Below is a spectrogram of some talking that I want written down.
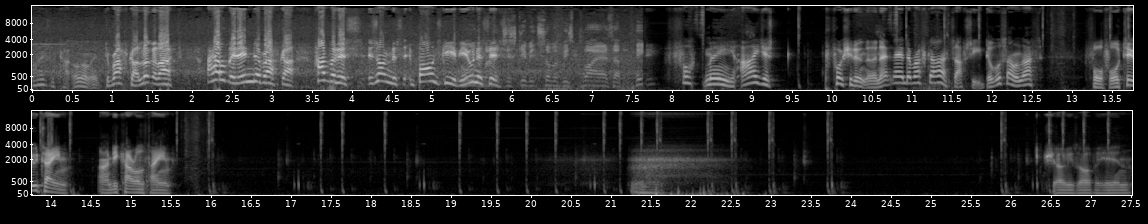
Where's the tackle on it? Dubravka, look at that! I help it in, Dubravka! Have an assist. It's on this. Barnes gave you an All assist. managers giving some of his players a. Fuck me. I just push it into the net there, Dubravka. That's absolutely double sound, that. 4-4-2 time. Andy Carroll time. Shelvey's over here. And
